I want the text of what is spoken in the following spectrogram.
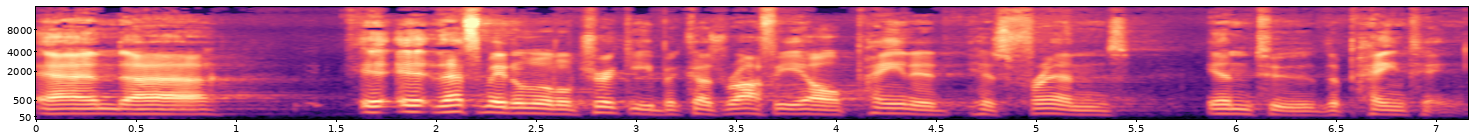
And uh, it, it, that's made a little tricky because Raphael painted his friends into the painting.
